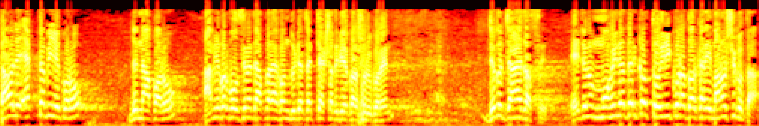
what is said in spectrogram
তাহলে একটা বিয়ে করো, যে না পারো। আমি এবার বলছি না যে আপনারা এখন দুইটা, চারটে একসাথে বিয়ে করা শুরু করেন। যেহেতু জায়েজ আছে। এই জন্য মহিলাদেরকেও তৈরি করা দরকার এই মানসিকতা,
